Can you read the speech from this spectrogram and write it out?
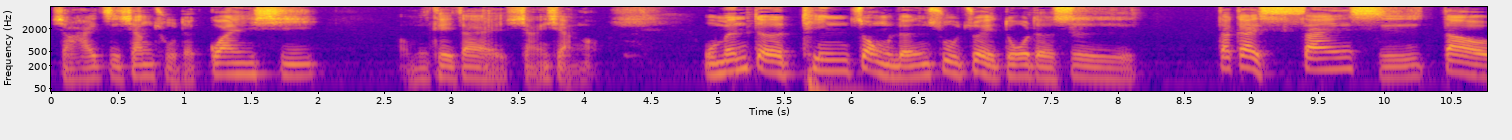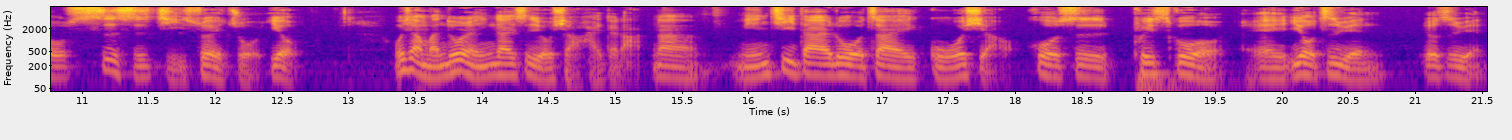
小孩子相处的关系，我们可以再想一想哦。我们的听众人数最多的是大概三十到四十几岁左右，我想蛮多人应该是有小孩的啦。那年纪大概落在国小或是 preschool，诶，幼稚园、幼稚园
